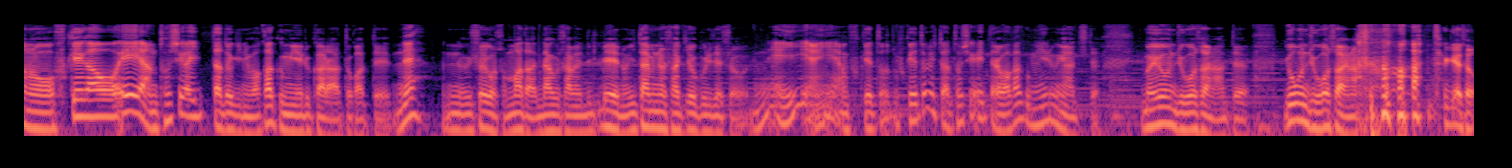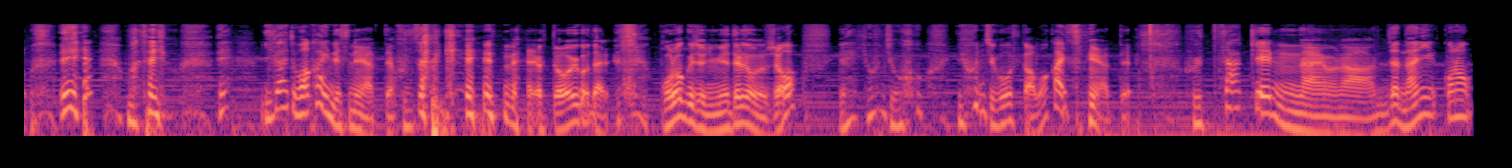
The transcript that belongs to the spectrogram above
その老け顔ええやん。年がいった時に若く見えるからとかってね。それこそまだ慰め例の痛みの先送りでしょう。ねえいいやんいいやん。老けと老けとる人は年がいったら若く見えるんやっつって。今45歳なんて。45歳なんて。あったけど。え？またえ？意外と若いんですねやって。ふざけんなよ。どういうことやね560に見えてるってことでしょ？え 45?45 っすか？若いっすねやって。ふざけんなよな。じゃあ何この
